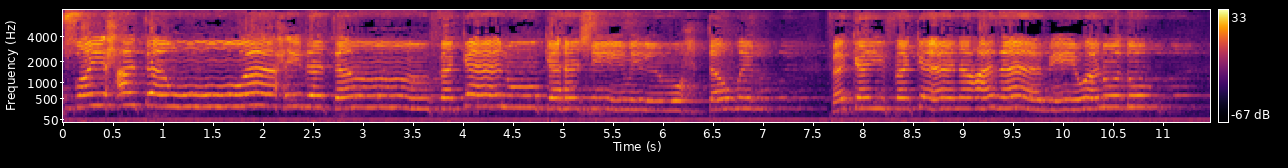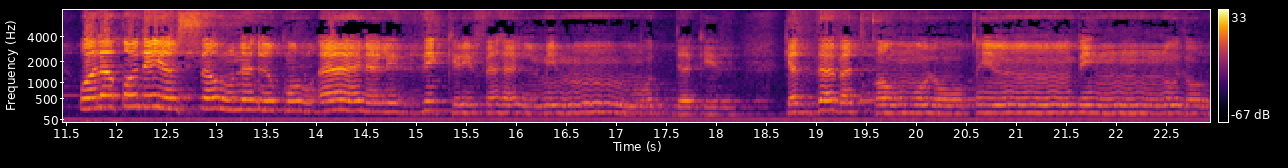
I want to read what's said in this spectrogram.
صيحة واحدة فكانوا كهشيم المحتضر فكيف كان عذابي ونذر؟ ولقد يسرنا القرآن للذكر فهل من مدكر؟ كذبت قوم لوط بالنذر.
